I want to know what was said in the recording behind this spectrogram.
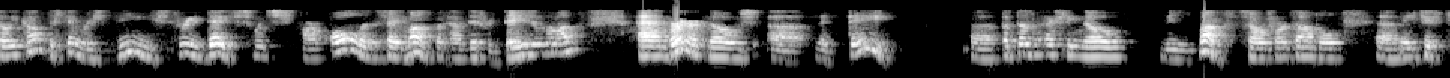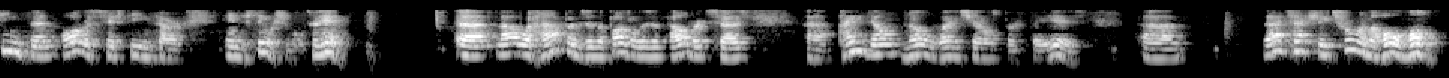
so he can't distinguish these three dates, which are all in the same month but have different days of the month. And Bernard knows uh, the day, uh, but doesn't actually know the month. So, for example, uh, May 15th and August 15th are indistinguishable to him. Uh, now, what happens in the puzzle is that Albert says, uh, I don't know when Cheryl's birthday is. Uh, that's actually true in the whole model.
